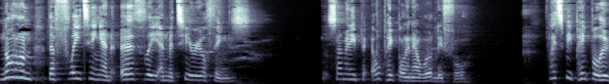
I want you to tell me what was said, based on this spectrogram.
not on the fleeting and earthly and material things that so many people in our world live for. Let's be people who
